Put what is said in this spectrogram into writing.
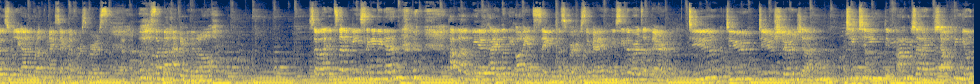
I was really out of breath when I sang that first verse, so I'm not happy with it at all. So uh, instead of me singing again, how about we, I let the audience sing this verse, okay? You see the words up there. Du, du, du, Shuo Juan, Qing Ang Zhai, Xiao Ping Yon,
